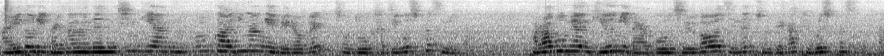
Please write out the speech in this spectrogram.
아이돌이 발산하는 신기한 꿈과 희망의 매력을 저도 가지고 싶었습니다. 바라보면 기운이 나고 즐거워지는 존재가 되고 싶었습니다.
